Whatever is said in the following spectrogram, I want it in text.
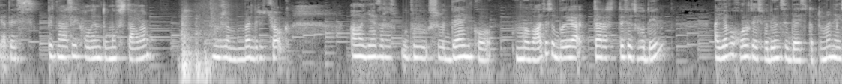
я десь 15 хвилин тому встала. Вже бодрячок. А я зараз буду швиденько вмиватися, бо я зараз 10 годин, а я виходжу десь в 11.10. Тобто в мене є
